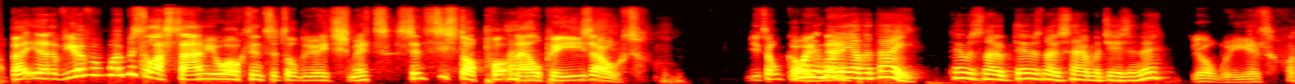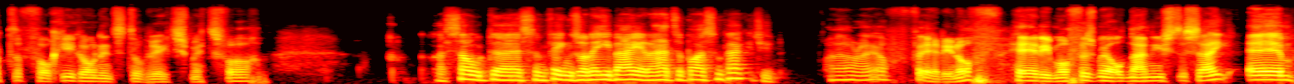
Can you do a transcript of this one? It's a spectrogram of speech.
I bet you. Have you ever? When was the last time you walked into WH Smith? Since they stopped putting Uh, LPs out, you don't I go went in one the other day. There was no. There was no sandwiches in there. You're weird. What the fuck are you going into WH Smith's for? I sold uh, some things on eBay and I had to buy some packaging. All right, oh, fair enough. Hairy muff, as my old nan used to say. Um,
